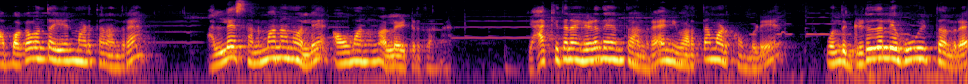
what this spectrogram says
ಆ ಭಗವಂತ ಏನು ಮಾಡ್ತಾನಂದರೆ ಅಲ್ಲೇ ಸನ್ಮಾನನೂ ಅಲ್ಲೇ ಅವಮಾನನೂ ಅಲ್ಲೇ ಇಟ್ಟಿರ್ತಾನೆ. ಯಾಕೆ ಇದನ್ನು ಹೇಳಿದೆ ಅಂತ ಅಂದರೆ, ನೀವು ಅರ್ಥ ಮಾಡ್ಕೊಂಬಿಡಿ, ಒಂದು ಗಿಡದಲ್ಲಿ ಹೂವು ಇತ್ತಂದರೆ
